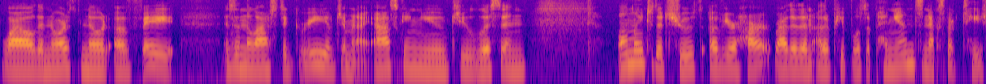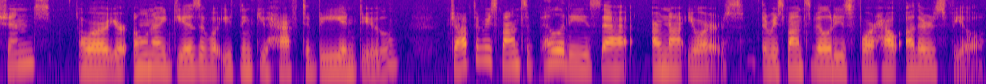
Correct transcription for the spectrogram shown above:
While the north node of fate is in the last degree of Gemini, asking you to listen only to the truth of your heart rather than other people's opinions and expectations or your own ideas of what you think you have to be and do. Drop the responsibilities that are not yours, the responsibilities for how others feel,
